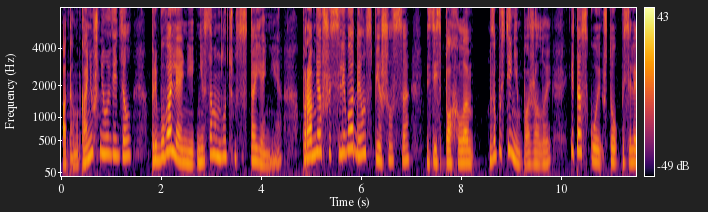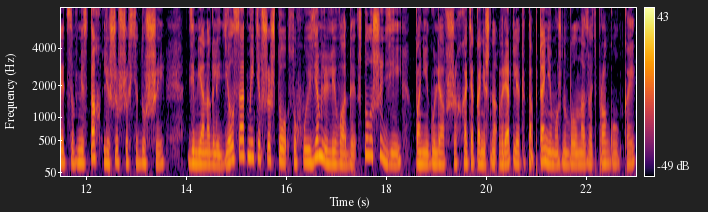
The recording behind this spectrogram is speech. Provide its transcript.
а там и конюшню увидел. Пребывали они не в самом лучшем состоянии. Поравнявшись с Левадой, он спешился. Здесь пахло запустением, пожалуй, и тоской, что поселяется в местах, лишившихся души. Демьян огляделся, отметивши, что сухую землю Левады, что лошадей, по ней гулявших, хотя, конечно, вряд ли это топтание можно было назвать прогулкой.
